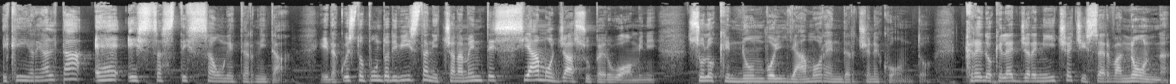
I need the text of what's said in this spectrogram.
e che in realtà è essa stessa un'eternità. E da questo punto di vista, niccianamente, siamo già superuomini, solo che non vogliamo rendercene conto. Credo che leggere Nietzsche ci serva non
